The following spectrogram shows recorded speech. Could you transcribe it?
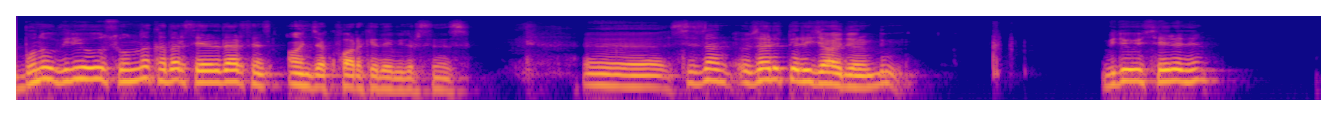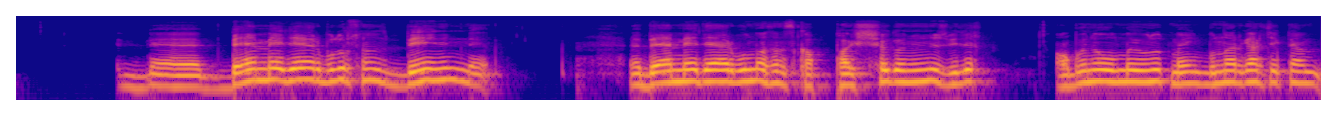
bunu video sonuna kadar seyrederseniz ancak fark edebilirsiniz. Sizden özellikle rica ediyorum. Videoyu seyredin. Be- değer bulursanız beğenin. E, değer bulmasanız paşa gönlünüz bilir. Abone olmayı unutmayın. Bunlar gerçekten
